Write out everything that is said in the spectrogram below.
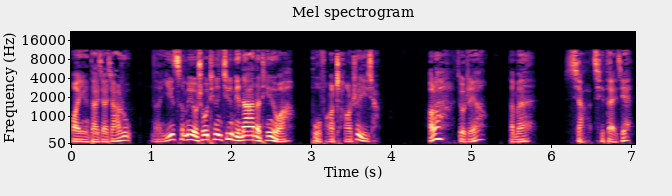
欢迎大家加入。那一次没有收听精品答案的听友啊，不妨尝试一下。好了，就这样，咱们下期再见。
